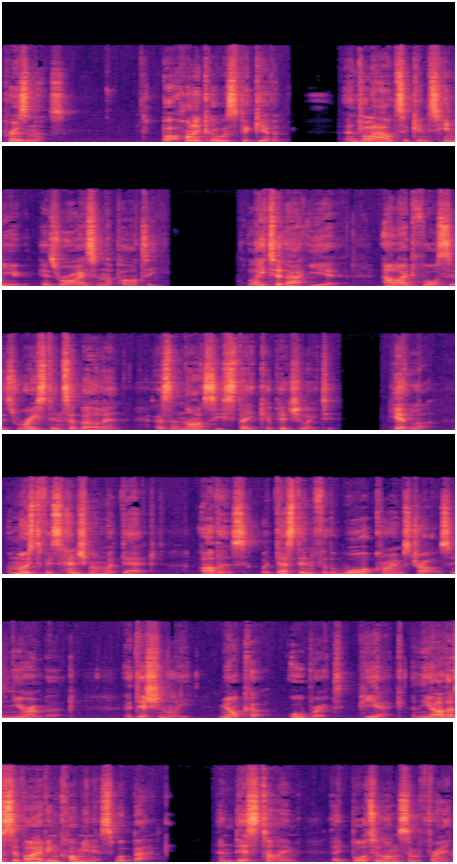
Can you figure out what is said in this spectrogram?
prisoners. But Honecker was forgiven and allowed to continue his rise in the party. Later that year, Allied forces raced into Berlin as the Nazi state capitulated. Hitler and most of his henchmen were dead. Others were destined for the war crimes trials in Nuremberg. Additionally, Mielke, Ulbricht, Pieck, and the other surviving communists were back, and this time they'd brought along some friends.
